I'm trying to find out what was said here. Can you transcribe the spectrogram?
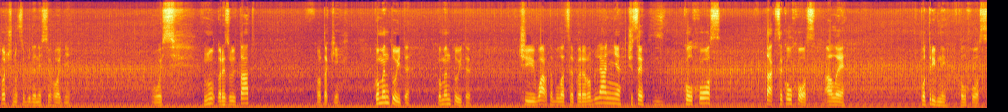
Точно це буде не сьогодні. Ось. Ну, результат отакий. Коментуйте. Коментуйте. Чи варто було це переробляння, чи це колхоз. Так, це колхоз, але потрібний колхоз.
